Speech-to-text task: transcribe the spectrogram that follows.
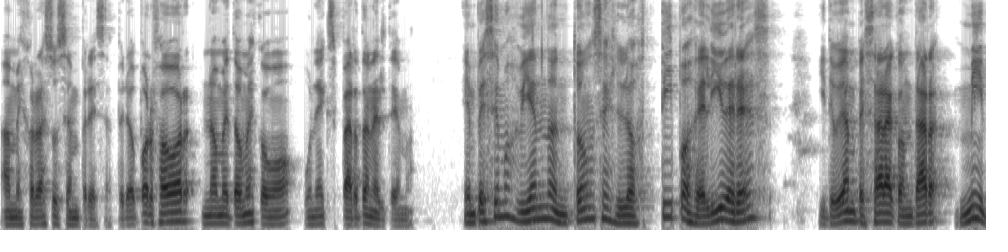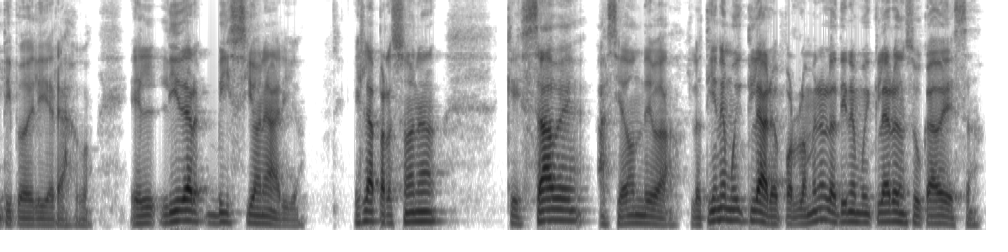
a mejorar sus empresas. Pero por favor, no me tomes como un experto en el tema. Empecemos viendo entonces los tipos de líderes y te voy a empezar a contar mi tipo de liderazgo. El líder visionario. Es la persona que sabe hacia dónde va. Lo tiene muy claro, por lo menos lo tiene muy claro en su cabeza.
